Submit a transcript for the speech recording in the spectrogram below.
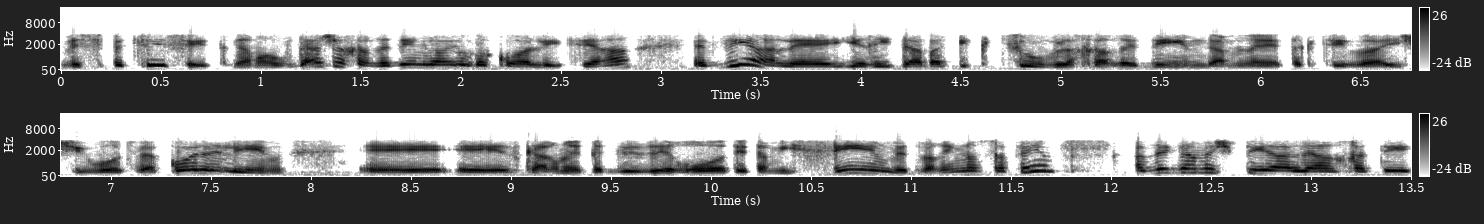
וספציפית, גם העובדה שהחרדים לא היו בקואליציה, הביאה לירידה בתקצוב לחרדים, גם לתקציב הישיבות והכוללים, אה, אה, הזכרנו את הגזרות, את המיסים ודברים נוספים, אז זה גם השפיע להערכתי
